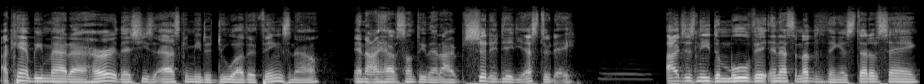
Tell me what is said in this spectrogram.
I can't be mad at her that she's asking me to do other things now, and I have something that I should have did yesterday. I just need to move it, and that's another thing. Instead of saying,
